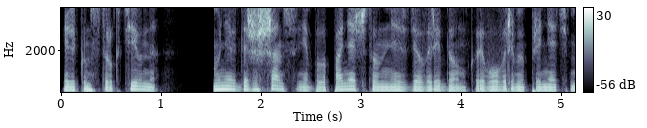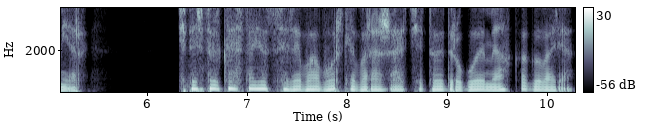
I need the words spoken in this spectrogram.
или конструктивно? У меня ведь даже шанса не было понять, что он мне сделал ребенка, и вовремя принять меры. Теперь только остается либо аборт, либо рожать, и то, и другое, мягко говоря,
